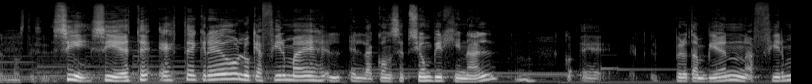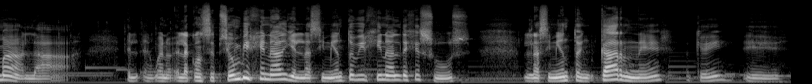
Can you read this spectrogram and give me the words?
el gnosticismo. Sí, sí, este, este credo lo que afirma es el- el- la concepción virginal, eh, pero también afirma la, bueno, la concepción virginal y el nacimiento virginal de Jesús, el nacimiento en carne, ¿ok? Eh,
